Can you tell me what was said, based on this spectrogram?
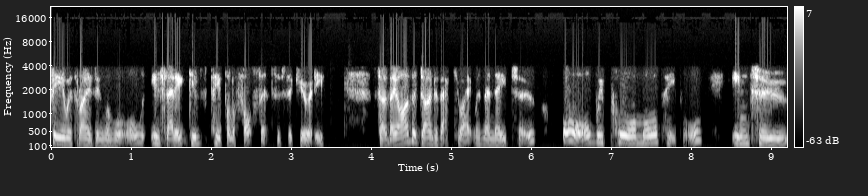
fear with raising the wall is that it gives people a false sense of security. So they either don't evacuate when they need to, or we pour more people into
